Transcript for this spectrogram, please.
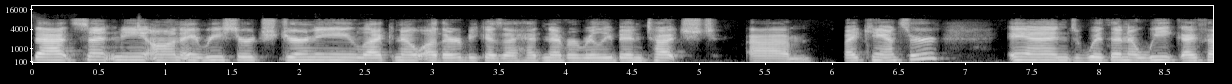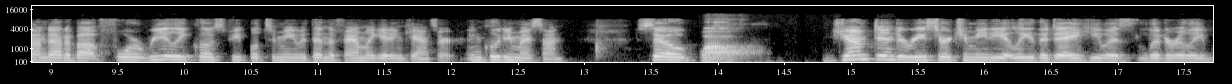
that sent me on a research journey like no other because I had never really been touched um, by cancer. And within a week, I found out about four really close people to me within the family getting cancer, including my son. So, wow jumped into research immediately the day he was literally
